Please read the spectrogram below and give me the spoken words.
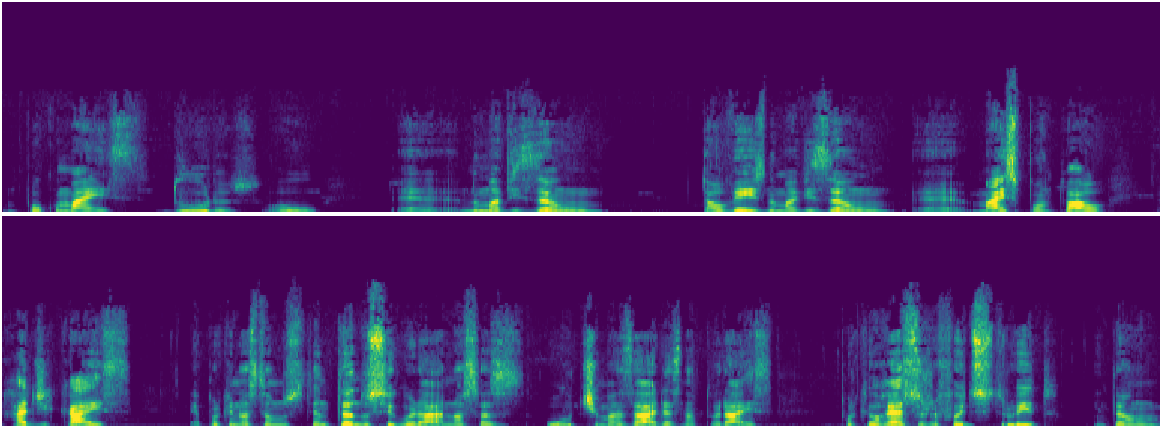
um pouco mais duros ou é, numa visão, talvez numa visão é, mais pontual, radicais, é porque nós estamos tentando segurar nossas últimas áreas naturais, porque o resto já foi destruído. Então,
